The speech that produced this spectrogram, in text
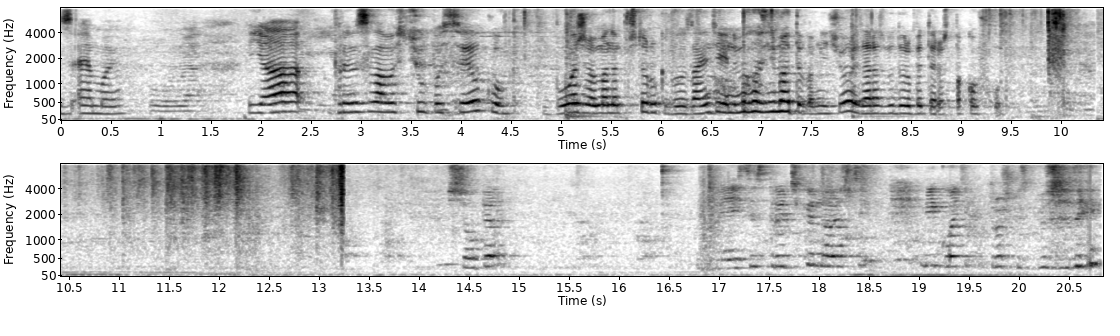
з Емою. Я принесла ось цю посилку. Боже, у мене просто руки були зайняті, я не могла знімати вам нічого і зараз буду робити розпаковку. Шопер. Моєї сестрички Насті. Мій котик трошки сплюшений.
